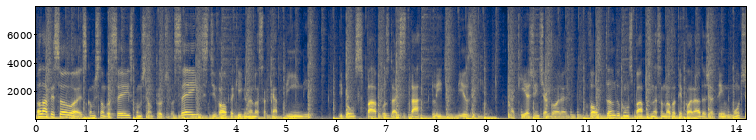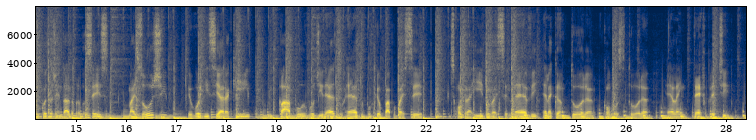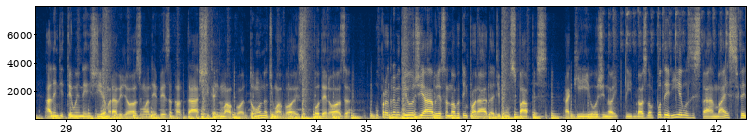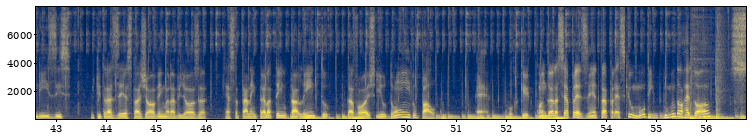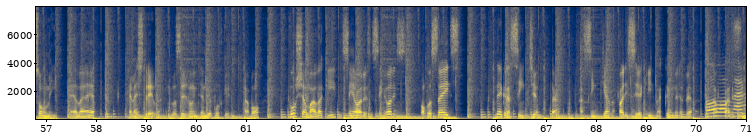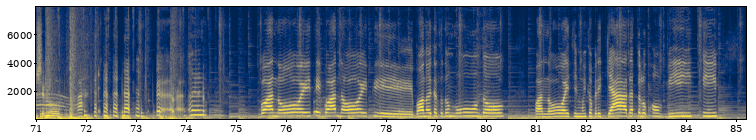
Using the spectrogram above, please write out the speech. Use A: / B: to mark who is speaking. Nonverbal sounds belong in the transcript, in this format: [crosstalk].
A: Olá, pessoas! Como estão vocês? Como estão todos vocês? De volta aqui na nossa cabine de bons papos da Starfleet Music. Aqui a gente agora voltando com os papos nessa nova temporada, já tem um monte de coisa agendada para vocês, mas hoje eu vou iniciar aqui um papo, vou direto, reto, porque o papo vai ser descontraído, vai ser leve. Ela é cantora, compositora, ela é intérprete, além de ter uma energia maravilhosa, uma leveza fantástica e uma voz, dona de uma voz poderosa. O programa de hoje abre essa nova temporada de Bons Papos. Aqui hoje nós, nós não poderíamos estar mais felizes do que trazer esta jovem maravilhosa essa talento, ela tem o talento da voz e o dom do palco. É, porque quando ela se apresenta, parece que o mundo, o mundo ao redor some. Ela é, ela é estrela. E vocês vão entender por quê, tá bom? Vou chamá-la aqui, senhoras e senhores, com vocês, Negra Cíntia, tá? Assim que ela aparecer aqui na câmera dela.
B: Olá! Chegou. [laughs] Boa noite, boa noite. Boa noite a todo mundo. Boa noite, muito obrigada pelo convite.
